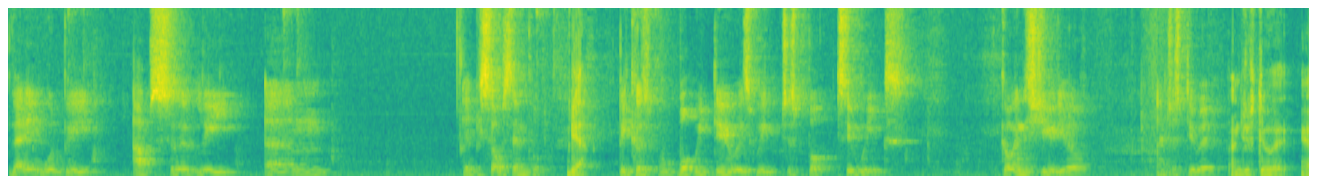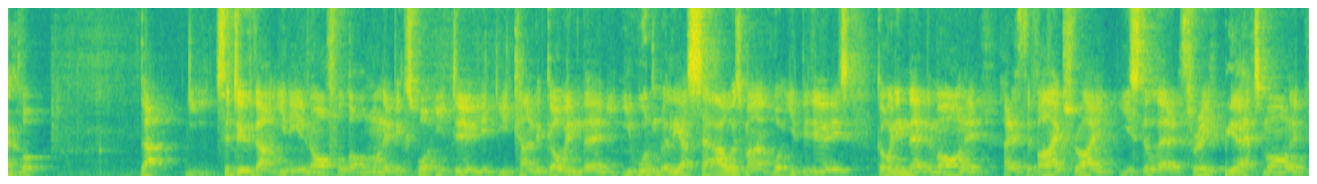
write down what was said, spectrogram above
then it would be absolutely. Um, it'd be so simple. Yeah, because what we do is we just book two weeks, go in the studio, and just do it. And just do it. Yeah. But that to do that, you need an awful lot of money because what you do, you, you kind of go in there. and You wouldn't really have set hours, man. What you'd be doing is going in there in the morning, and if the vibe's right, you're still there at three the Yeah. next morning.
